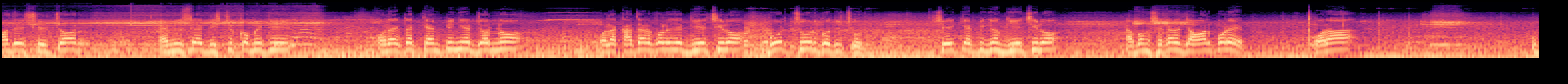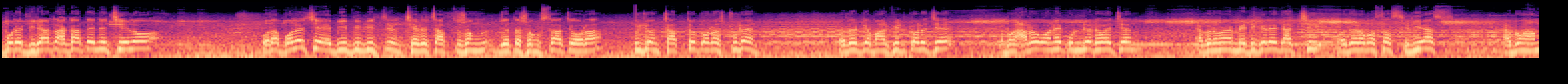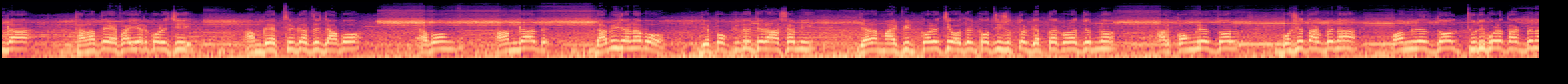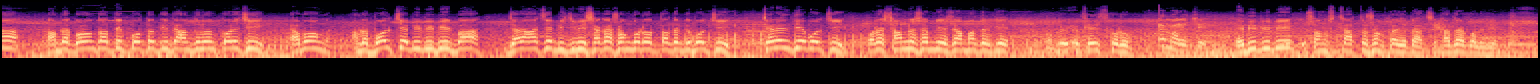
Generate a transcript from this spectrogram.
আমাদের Silchar এনইউসিআই district committee ওরা একটা ক্যাম্পিংয়ের জন্য ওরা কাচার কলেজে গিয়েছিল বোট চুর গদিচুর। সেই ক্যাম্পিংয়ে গিয়েছিল এবং সেখানে যাওয়ার পরে ওরা উপরে বিরাট আঘাত এনেছিল। ওরা বলেছে বিপিপির ছেড়ে ছাত্র যেটা সংস্থা আছে ওরা। দুজন ছাত্রকে ওরা স্টুডেন্ট ওদেরকে মারপিট করেছে এবং আরও অনেক উন্ডেড হয়েছেন। এখন আমরা মেডিকেলে যাচ্ছি, ওদের অবস্থা সিরিয়াস এবং আমরা থানাতে এফআইআর করেছি, আমরা এফসির কাছে যাব, এবং আমরা দাবি জানাব যে প্রকৃত যারা আসামি, যারা মারপিট করেছে, ওদেরকে অতি সত্তর গ্রেপ্তার করার জন্য, আর কংগ্রেস দল বসে থাকবে না, কংগ্রেস দল চুরি পড়ে থাকবে না, আমরা গণতান্ত্রিক পদ্ধতিতে আন্দোলন করেছি, এবং আমরা বলছে বিবিপির বা যারা আছে বিজেপি শাখা সংগঠন তাদেরকে বলছি চ্যালেঞ্জ দিয়ে বলছি, ওরা সামনাসামনি এসে আমাদেরকে ফেস করুক। মারেছে? এবিপিপির ছাত্র সংস্থা যেটা আছে খাজা কলেজের।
